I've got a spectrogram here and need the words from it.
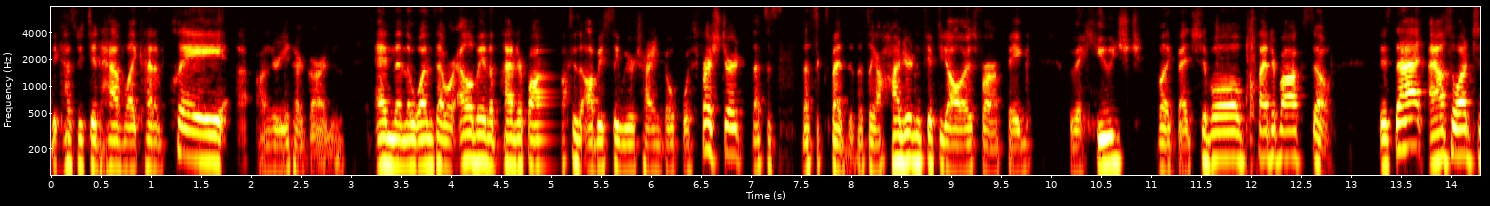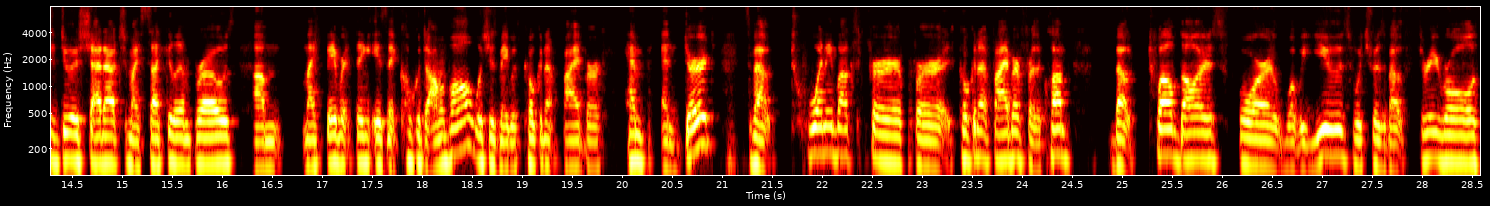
because we did have like kind of clay uh, underneath our garden. And then the ones that were elevated, the planter boxes, obviously we were trying to go with fresh dirt. That's just, that's expensive. That's like hundred and fifty dollars for our big with a huge like vegetable planter box. So there's that. I also wanted to do a shout out to my succulent bros. Um, my favorite thing is a kokedama ball, which is made with coconut fiber, hemp, and dirt. It's about 20 bucks per for coconut fiber for the clump, about $12 for what we use, which was about three rolls,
